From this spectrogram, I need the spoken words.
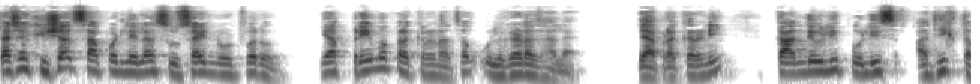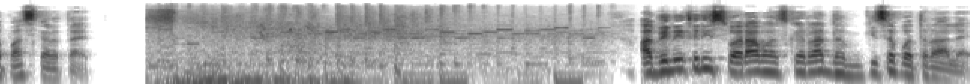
त्याच्या खिशात सापडलेल्या सुसाईड नोटवरून या प्रेम प्रकरणाचा उलगडा झालाय. या प्रकरणी कांदिवली पोलीस अधिक तपास करत आहेत अभिनेत्री स्वरा भास्करला धमकीचं पत्र आलंय.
